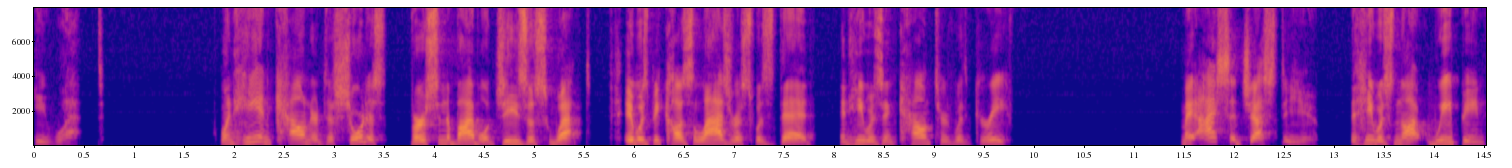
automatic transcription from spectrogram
he wept. When he encountered the shortest verse in the Bible, Jesus wept. It was because Lazarus was dead and he was encountered with grief. May I suggest to you that he was not weeping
